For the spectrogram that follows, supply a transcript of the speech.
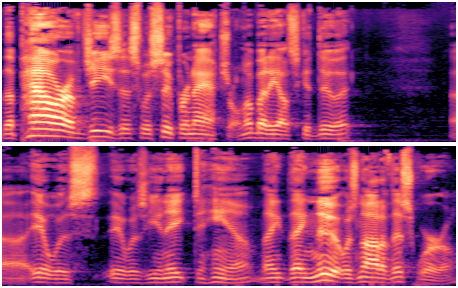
the power of Jesus was supernatural. Nobody else could do it. Uh, it, was, it was unique to him. They, they knew it was not of this world.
